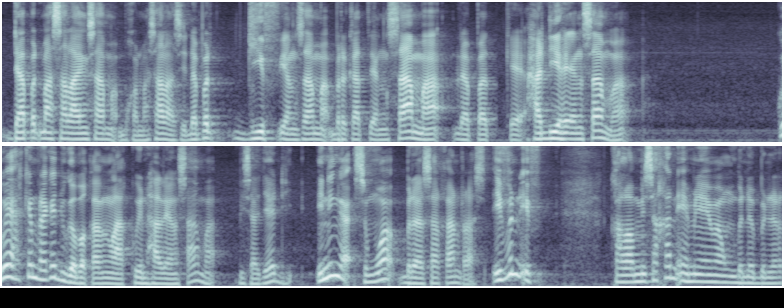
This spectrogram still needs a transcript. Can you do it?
dapat masalah yang sama. Bukan masalah sih dapat gift yang sama berkat yang sama dapat kayak hadiah yang sama. Gue yakin mereka juga bakal ngelakuin hal yang sama. Bisa jadi. Ini nggak semua berdasarkan ras. Even if kalau misalkan ini emang bener-bener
